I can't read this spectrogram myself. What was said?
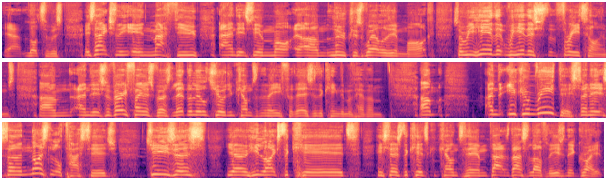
Yeah, lots of us. It's actually in Matthew and it's in Mark, um, Luke as well as in Mark. So we hear that we hear this three times, um, and it's a very famous verse. Let the little children come to me, for theirs is the kingdom of heaven. Um, and you can read this, and it's a nice little passage. Jesus, you know, he likes the kids. He says the kids can come to him. That's, that's lovely, isn't it? Great.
